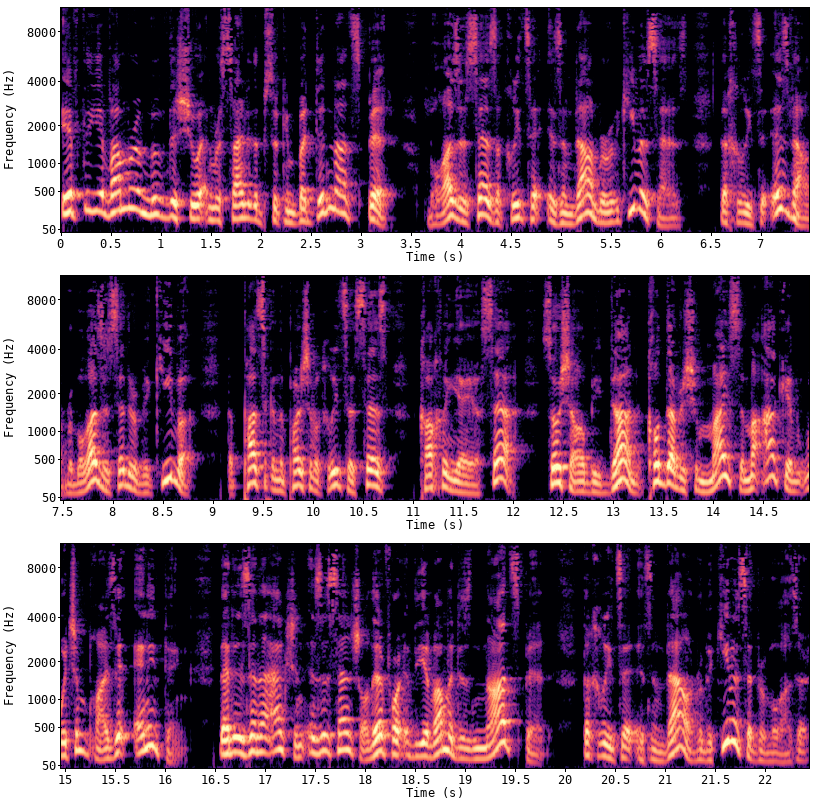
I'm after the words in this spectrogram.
if the Yavama removed the shoe and recited the psukim but did not spit, Belazar says the chalitza is invalid, but Rabbi Akiva says the chalitza is valid. Rabbi Belazar said to Rabbi Akiva, the pasuk in the parsha of chalitza says, Kacha yeyaseh, so shall it be done. Kol davishum ma'akev, which implies that anything that is in action is essential. Therefore, if the Yavama does not spit, the chalitza is invalid. Rabbi Akiva said Rabbi Belazar,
